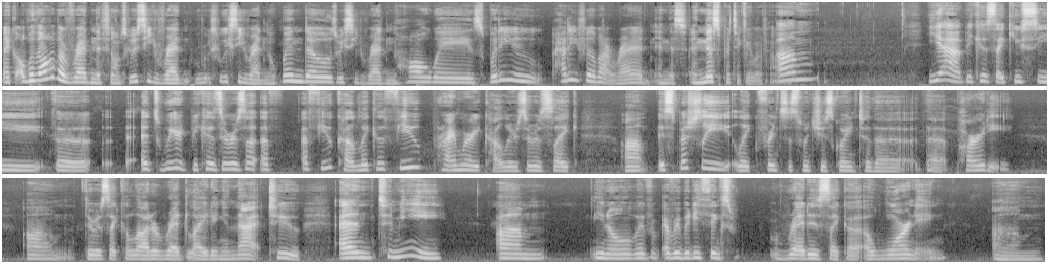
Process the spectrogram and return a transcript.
like with all the red in the films, we see red. We see red in the windows. We see red in hallways. What do you? How do you feel about red in this in this particular film? Um, Yeah, because like you see the, it's weird because there was a, a, a few color, like a few primary colors. There was like, um, especially like for instance when she was going to the the party, um, there was like a lot of red lighting in that too. And to me, um, you know, everybody thinks red is like a, a warning. Um,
